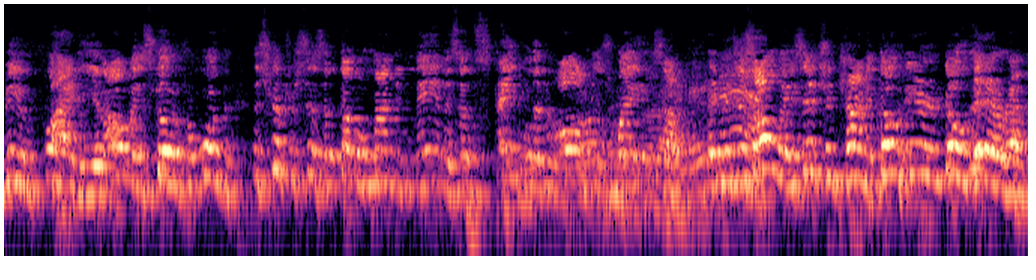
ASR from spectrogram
being flighty and always going from one thing. The scripture says a double minded man is unstable in all his ways. Uh, and you're just always itching, trying to go here and go there. Uh,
